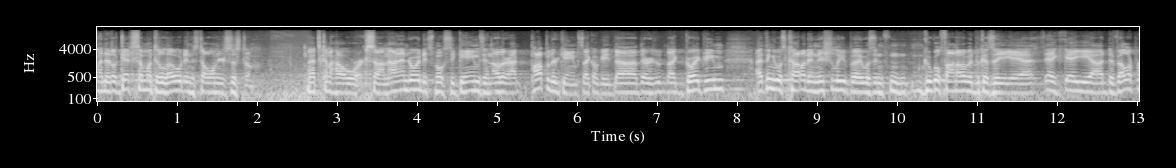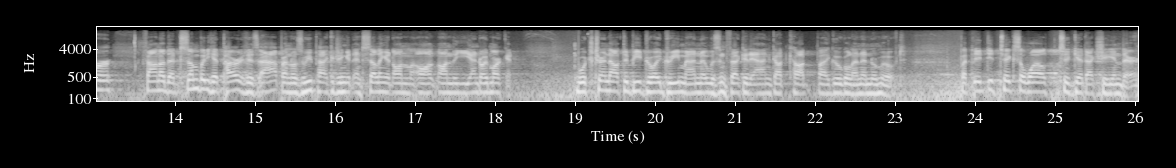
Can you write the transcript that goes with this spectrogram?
and that'll get someone to load and install on your system. That's kind of how it works. On, on, Android, it's mostly games and other uh, popular games. Like, okay, uh, there's like Droid Dream. I think it was caught out initially, but it was in Google found out of it because a, uh, a, a, developer found out that somebody had pirated his app and was repackaging it and selling it on, on, on the Android market which turned out to be Droid Dream, and it was infected and got caught by Google and then removed. But it, it takes a while to get actually in there.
